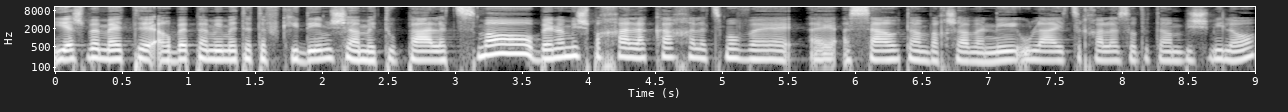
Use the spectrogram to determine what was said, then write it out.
יש באמת אה, הרבה פעמים את התפקידים שהמטופל עצמו, או בן המשפחה לקח על עצמו ועשה אותם, ועכשיו אני אולי צריכה לעשות אותם בשבילו.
